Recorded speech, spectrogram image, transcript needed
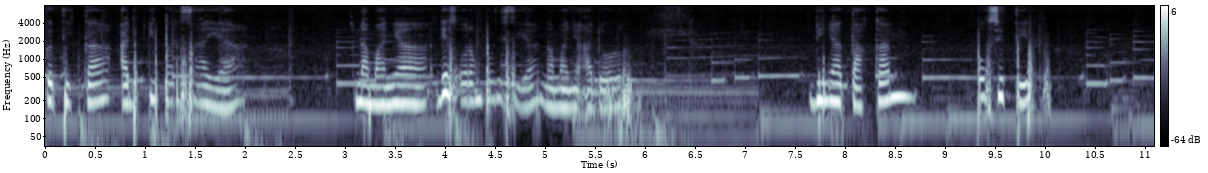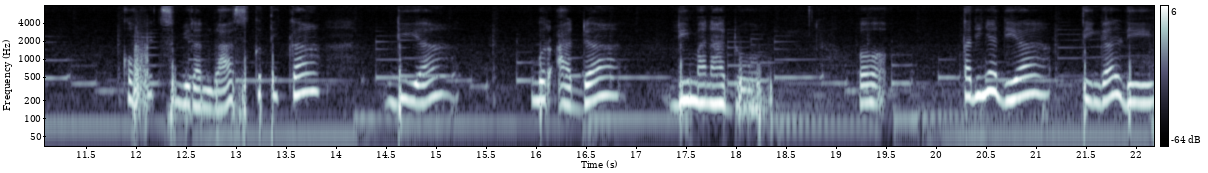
ketika adik ipar saya namanya dia seorang polisi ya namanya Adol dinyatakan positif COVID-19 ketika dia berada di Manado. Uh, tadinya dia tinggal di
